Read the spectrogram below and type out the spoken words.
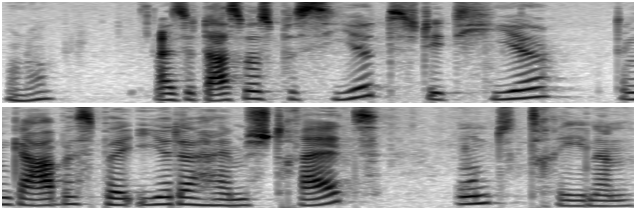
oder? Also das, was passiert, steht hier. Dann gab es bei ihr daheim Streit und Tränen.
